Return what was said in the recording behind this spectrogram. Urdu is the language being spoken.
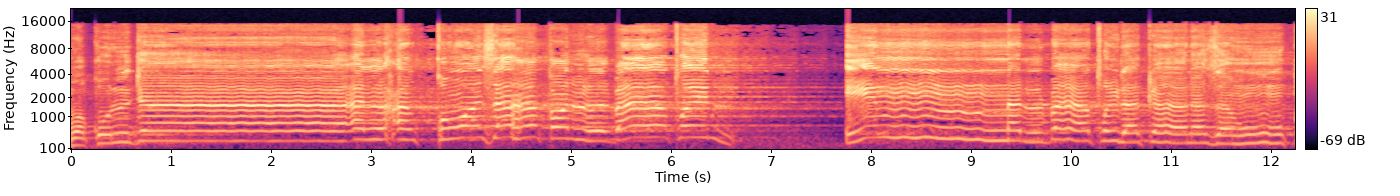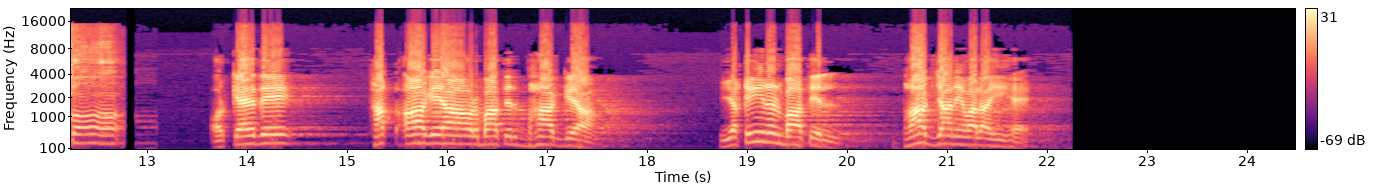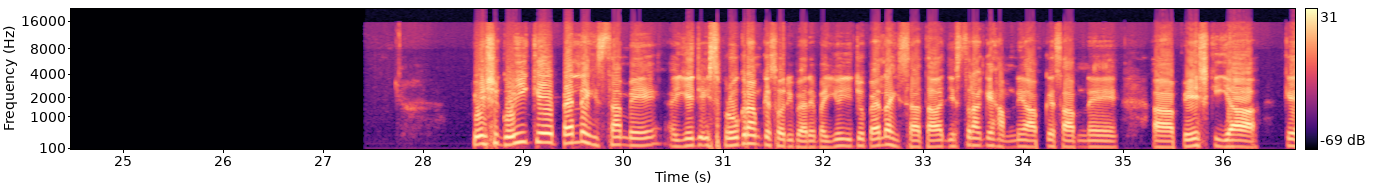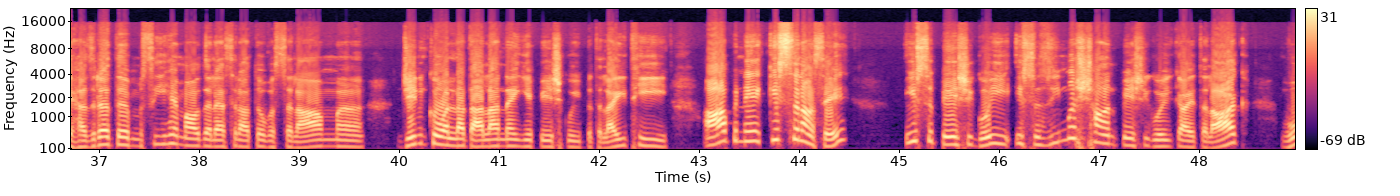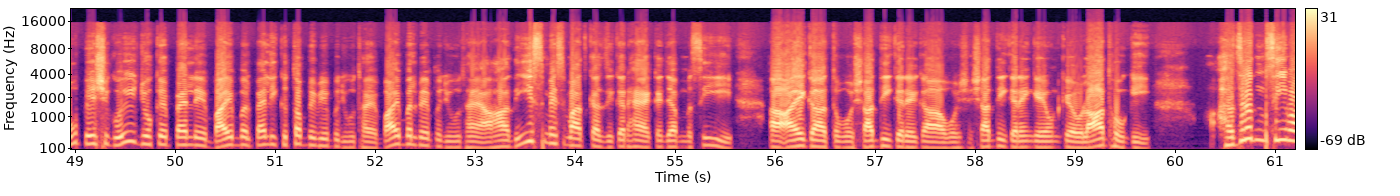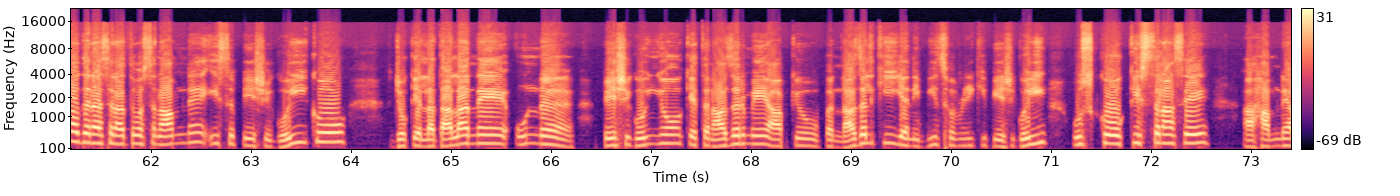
وقل جاء الحق وزهق الباطل إن الباطل كان زهوقا اور کہہ دے، حق آ گیا اور باطل بھاگ گیا۔ یقیناً باطل بھاگ جانے والا ہی ہے۔ پیش گوئی کے پہلے حصہ میں یہ جو اس پروگرام کے، سوری پیارے بھائیو، یہ جو پہلا حصہ تھا، جس طرح کہ ہم نے آپ کے سامنے پیش کیا کہ حضرت مسیح معود علیہ السلاۃ وسلام جن کو اللہ تعالیٰ نے یہ پیش گوئی بتلائی تھی، آپ نے کس طرح سے اس پیش گوئی، اس عظیم شان پیش گوئی کا اطلاق وہ پیش گوئی جو کہ پہلے بائبل، پہلی کتب میں بھی موجود ہے، بائبل میں موجود ہے احادیث میں اس بات کا ذکر ہے کہ جب مسیح آئے گا تو وہ شادی کرے گا، وہ شادی کریں گے، ان کے اولاد ہوگی۔ حضرت مسیح علیہ والسلام نے اس پیش گوئی کو، جو کہ اللہ تعالیٰ نے ان پیش گوئیوں کے تناظر میں آپ کے اوپر نازل کی یعنی بیس فروری کی پیش گوئی، اس کو کس طرح سے ہم نے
